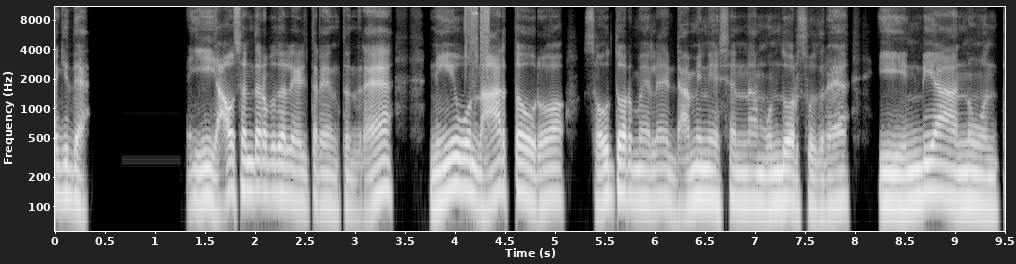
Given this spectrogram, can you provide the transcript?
ಆಗಿದೆ. ಈ ಯಾವ ಸಂದರ್ಭದಲ್ಲಿ ಹೇಳ್ತಾರೆ ಅಂತಂದ್ರೆ, ನೀವು ನಾರ್ತ್ ಅವರು ಸೌತ್ ಅವ್ರ ಮೇಲೆ ಡಾಮಿನೇಷನ್ನ ಮುಂದುವರ್ಸಿದ್ರೆ ಈ ಇಂಡಿಯಾ ಅನ್ನುವಂಥ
